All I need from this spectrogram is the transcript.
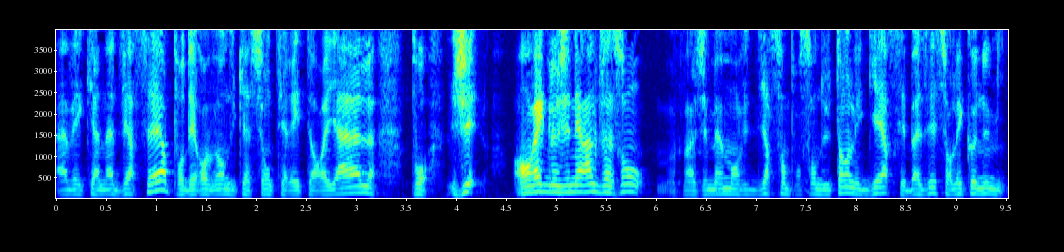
avec un adversaire pour des revendications territoriales, pour en règle générale, de toute façon, j'ai même envie de dire 100% du temps, les guerres, c'est basé sur l'économie.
